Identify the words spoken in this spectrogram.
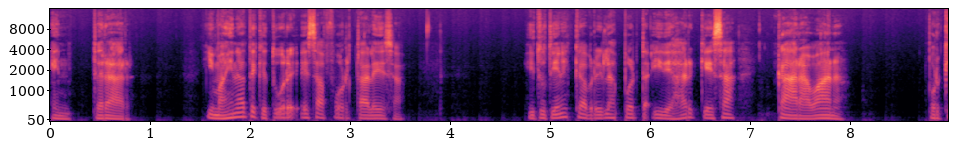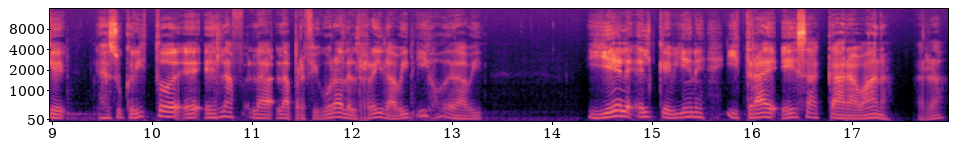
entrar. Imagínate que tú eres esa fortaleza y tú tienes que abrir las puertas y dejar que esa caravana, porque Jesucristo e, es la, la, prefigura del rey David, hijo de David, y Él es el que viene y trae esa caravana ¿verdad?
